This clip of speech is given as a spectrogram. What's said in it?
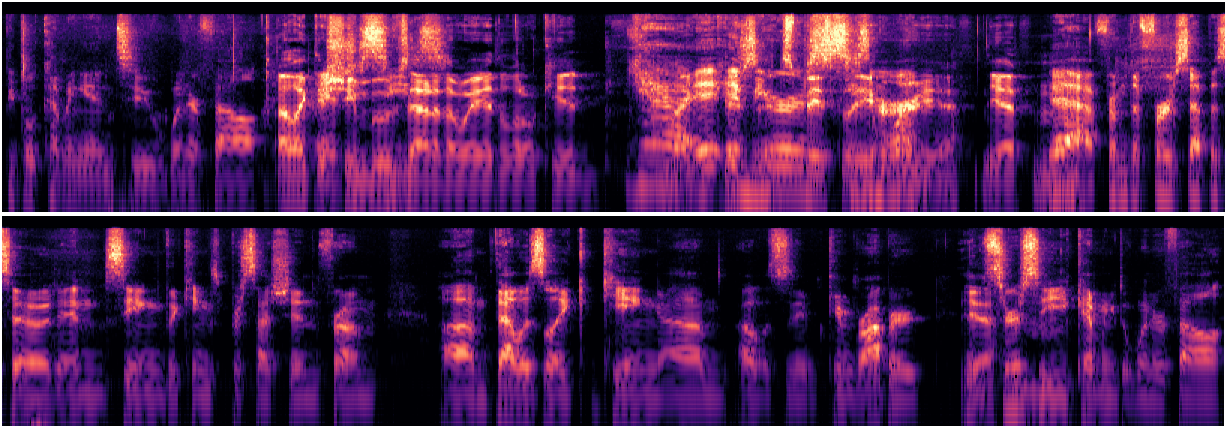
people coming into Winterfell. I like that and she moves sees- out of the way of the little kid. Yeah, Like, it, it 'cause mirrors it's basically season her. one. Yeah. Yeah. mhm. Yeah, from the first episode and seeing the king's procession from um, that was like King um, oh what's his name King Robert and Yeah. Cersei coming to Winterfell.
